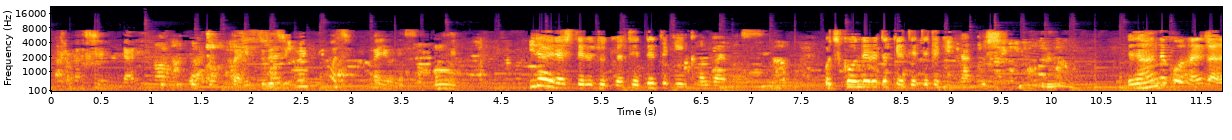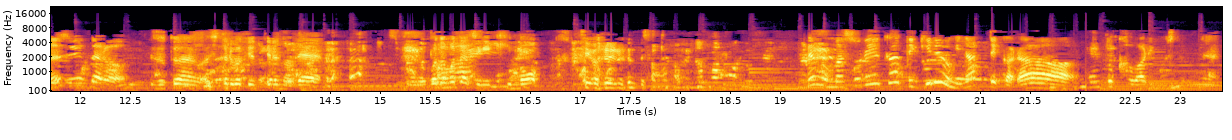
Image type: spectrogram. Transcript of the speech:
悲しんだり怒ったりする自分にも自分が寄り添う。うん。イライラしてる時は徹底的に考えます。落ち込んでる時は徹底的に泣くし。でなんでこんなに悲しいんだろうってずっとあの独り言言ってるので、あ の子供たちにキモって言われるんですけど。でもまあそれができるようになってから、本当変わりましたよね。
